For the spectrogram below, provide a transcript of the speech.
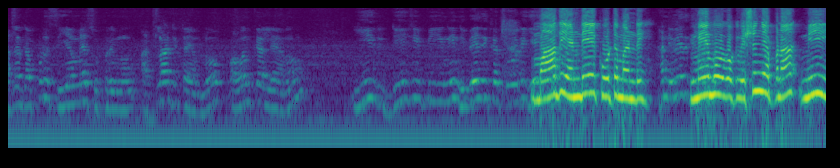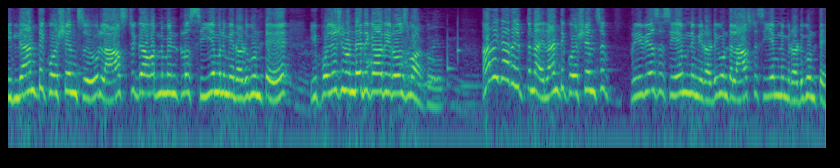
అట్లాంటప్పుడు సీఎంఏ సుప్రీము అట్లాంటి టైంలో పవన్ కళ్యాణ్ మాది ఎన్డీఏ కూటమండి మేము ఒక విషయం చెప్పనా? మీ ఇలాంటి క్వశ్చన్స్ లాస్ట్ గవర్నమెంట్లో సీఎం ని మీరు అడుగుంటే ఈ పొజిషన్ ఉండేది కాదు ఈ రోజు మాకు. అదే కాదు చెప్తున్నా ఇలాంటి క్వశ్చన్స్ ప్రీవియస్ సీఎం ని మీరు అడుగుంటే లాస్ట్ సీఎం ని మీరు అడుగుంటే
